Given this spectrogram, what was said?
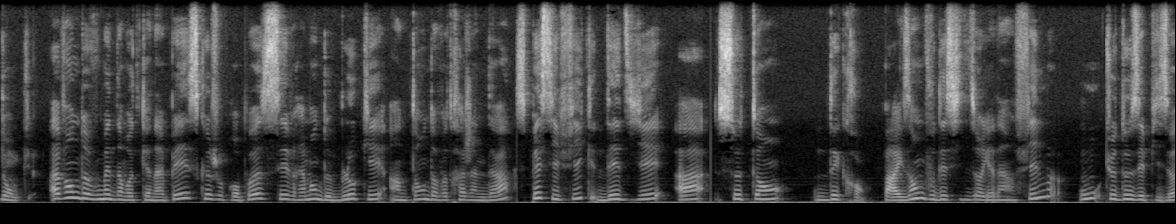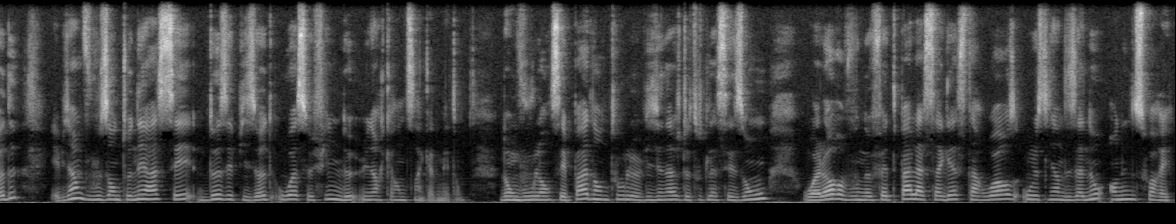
Donc, avant de vous mettre dans votre canapé, ce que je vous propose, c'est vraiment de bloquer un temps dans votre agenda spécifique dédié à ce temps d'écran. Par exemple, vous décidez de regarder un film ou que deux épisodes, eh bien vous vous en tenez à ces deux épisodes ou à ce film de 1h45 admettons. Donc vous vous lancez pas dans tout le visionnage de toute la saison, ou alors vous ne faites pas la saga Star Wars ou le Seigneur des Anneaux en une soirée.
